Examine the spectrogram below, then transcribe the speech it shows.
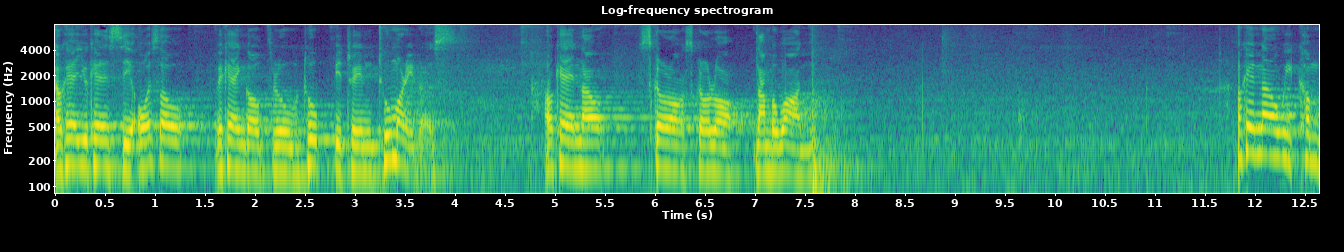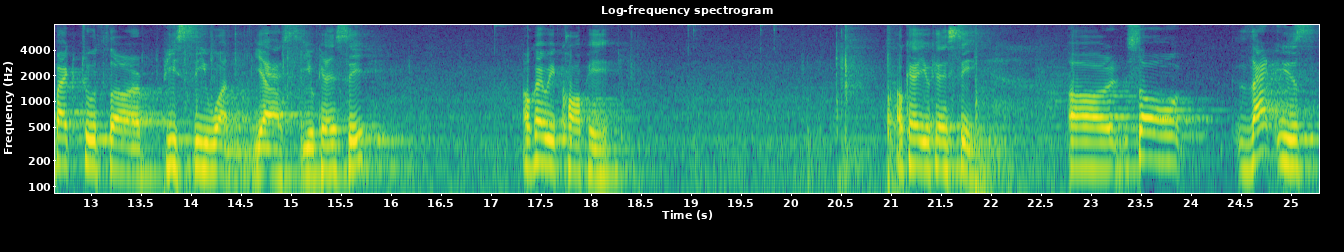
Okay, you can see also we can go through two, between two monitors. Okay, now scroll, scroll up, number one. Okay, now we come back to the PC one. Yes, you can see. Okay, we copy. Okay, you can see. Uh, so that is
